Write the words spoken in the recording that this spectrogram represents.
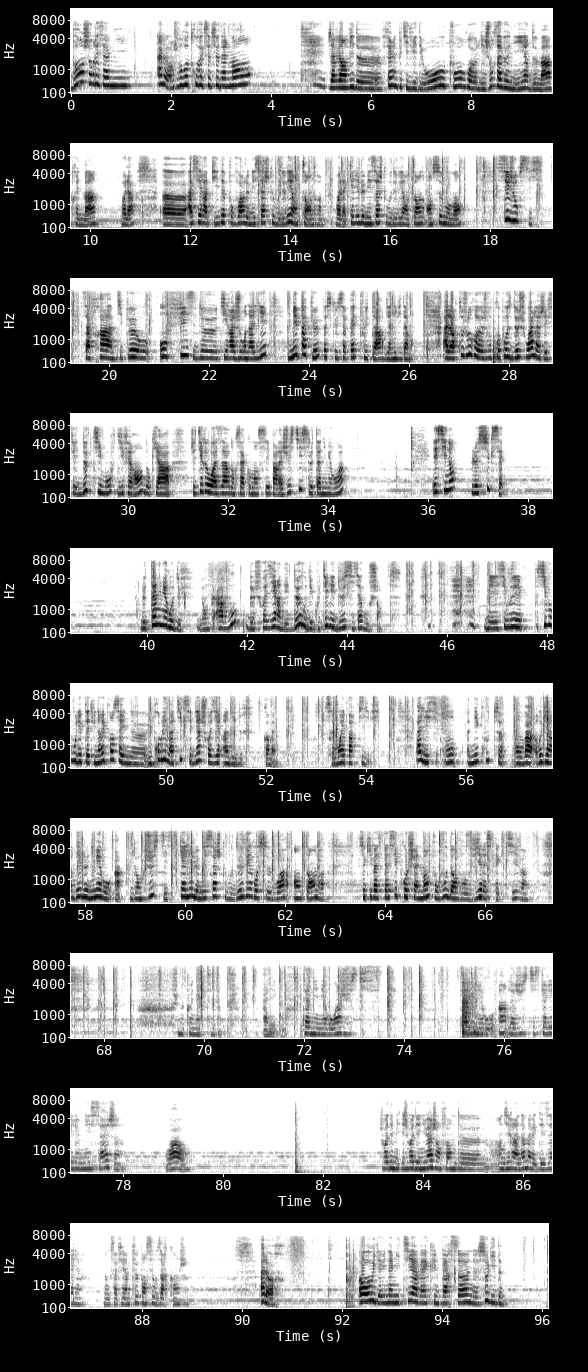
Bonjour les amis Alors, je vous retrouve exceptionnellement. J'avais envie de faire une petite vidéo pour les jours à venir, demain, après-demain, voilà, euh, assez rapide pour voir le message que vous devez entendre. Voilà, quel est le message que vous devez entendre en ce moment, ces jours-ci. Ça fera un petit peu office de tirage journalier, mais pas que, parce que ça peut être plus tard, bien évidemment. Alors, toujours, euh, je vous propose deux choix. Là, j'ai fait deux petits mots différents. Donc, j'ai tiré au hasard, donc ça a commencé par la justice, le tas numéro 1. Et sinon, le succès, le tas numéro 2. Donc, à vous de choisir un des deux ou d'écouter les deux si ça vous chante. Mais si vous, vous voulez peut-être une réponse à une, problématique, c'est bien de choisir un des deux, quand même moins éparpillé. Allez, on écoute, on va regarder le numéro 1. Donc, justice, quel est le message que vous devez recevoir, entendre Ce qui va se passer prochainement pour vous dans vos vies respectives? Je me connecte donc. Allez, go. Ta numéro 1, justice. Ta numéro 1, la justice. Quel est le message? Waouh Je vois, des, nuages en forme de... On dirait un homme avec des ailes. Donc ça fait un peu penser aux archanges. Alors. Oh, il y a une amitié avec une personne solide.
